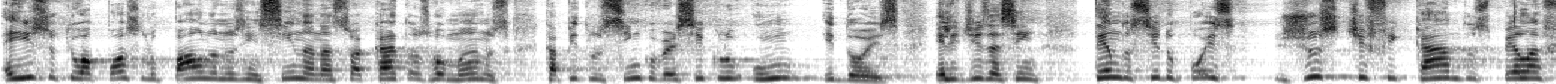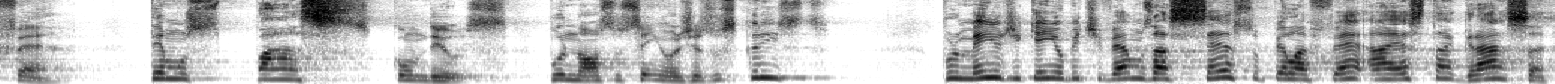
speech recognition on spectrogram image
É isso que o apóstolo Paulo nos ensina na sua carta aos Romanos, capítulo 5, versículo 1 e 2. Ele diz assim: Tendo sido, pois, justificados pela fé, temos paz com Deus por nosso Senhor Jesus Cristo, por meio de quem obtivemos acesso pela fé a esta graça,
